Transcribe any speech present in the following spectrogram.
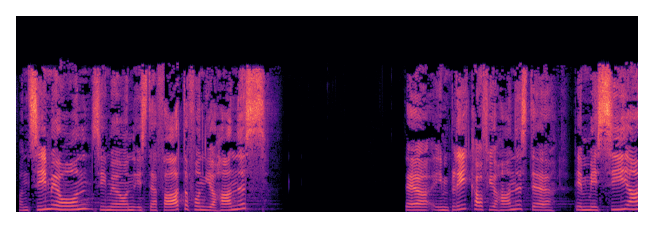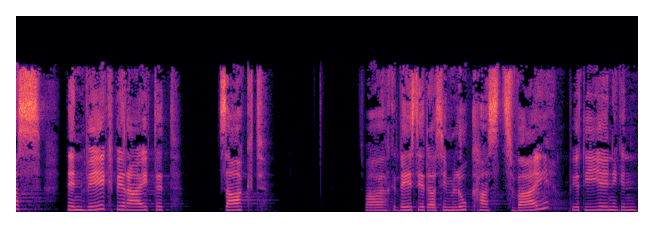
von Simeon. Simeon ist der Vater von Johannes, der im Blick auf Johannes, der dem Messias den Weg bereitet, sagt, zwar lest ihr das im Lukas 2 für diejenigen,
